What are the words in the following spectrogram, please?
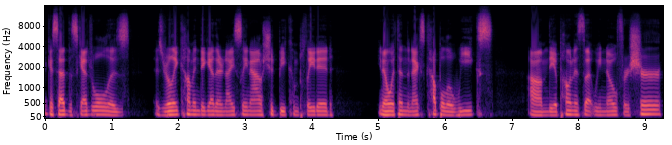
Like I said, the schedule is is really coming together nicely now. Should be completed, you know, within the next couple of weeks. Um, the opponents that we know for sure,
